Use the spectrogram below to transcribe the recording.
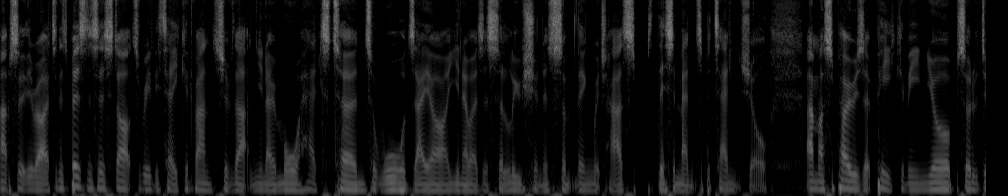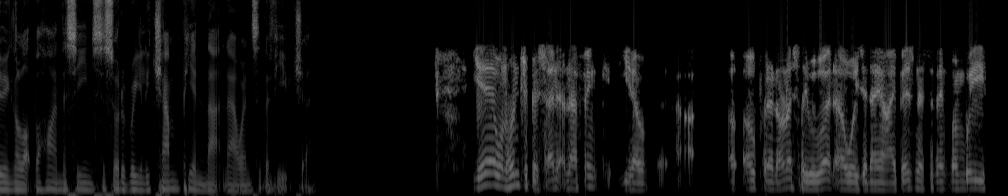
Absolutely right. And as businesses start to really take advantage of that, and you know, more heads turn towards AI, you know, as a solution, as something which has this immense potential. Um, I suppose at Peak, I mean, you're sort of doing a lot behind the scenes to sort of really champion that now into the future. Yeah, one hundred percent. And I think you know, uh, uh, open and honestly, we weren't always an AI business. I think when we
